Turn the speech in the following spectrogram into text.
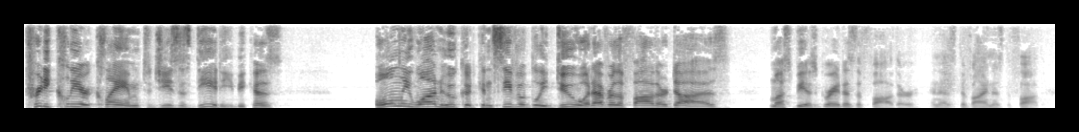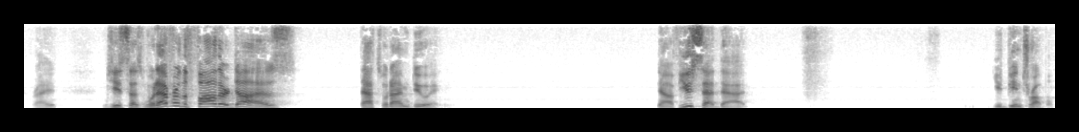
pretty clear claim to Jesus' deity because only one who could conceivably do whatever the Father does must be as great as the Father and as divine as the Father, right? Jesus says, whatever the Father does, that's what I'm doing. Now, if you said that, you'd be in trouble,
